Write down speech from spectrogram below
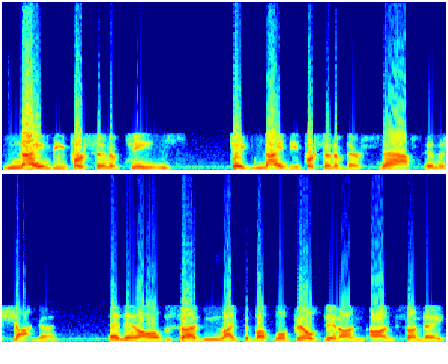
90% of teams take 90% of their snaps in the shotgun. And then all of a sudden, like the Buffalo Bills did on, on Sunday,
